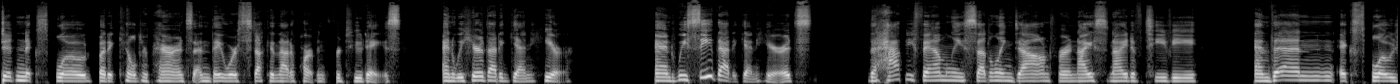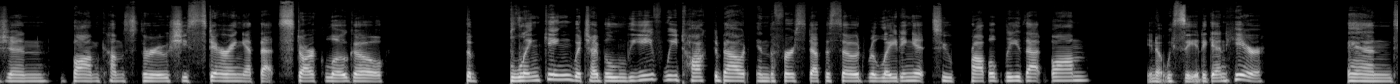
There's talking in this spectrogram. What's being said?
didn't explode, but it killed her parents, and they were stuck in that apartment for two days. And we hear that again here. And we see that again here. It's the happy family settling down for a nice night of TV. And then explosion, bomb comes through. She's staring at that Stark logo. The blinking, which I believe we talked about in the first episode, relating it to probably that bomb. You know, we see it again here. And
